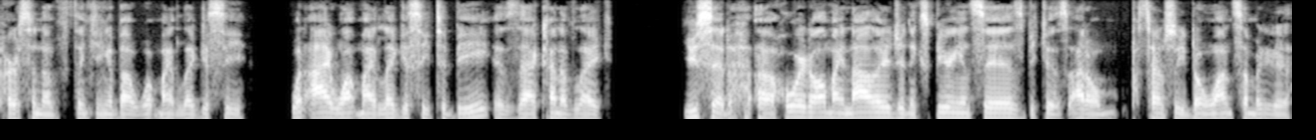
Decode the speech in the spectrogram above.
person of thinking about what my legacy what I want my legacy to be is that kind of like you said uh, hoard all my knowledge and experiences because I don't potentially don't want somebody to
